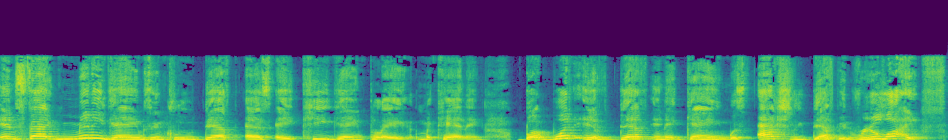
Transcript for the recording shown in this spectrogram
In fact, many games include death as a key gameplay mechanic. But what if death in a game was actually death in real life?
